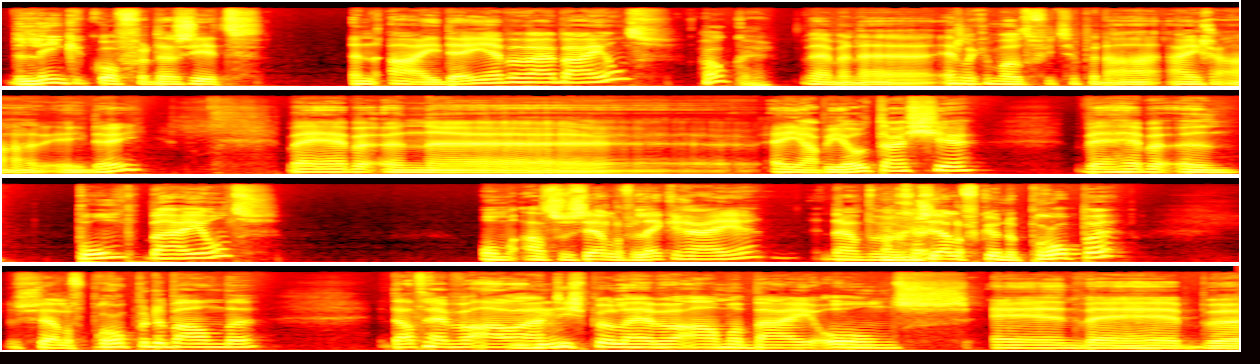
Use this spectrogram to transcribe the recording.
De linkerkoffer, daar zit een AED hebben wij bij ons. Oké. We hebben eh, elke motorfiets heeft een eigen AED. Wij hebben een eh EHBO-tasje. We hebben een pomp bij ons. Om als we zelf lekker rijden, dat we hem zelf kunnen proppen. Dus zelf proppen de banden. Dat hebben we al, Die spullen hebben we allemaal bij ons. En we hebben,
